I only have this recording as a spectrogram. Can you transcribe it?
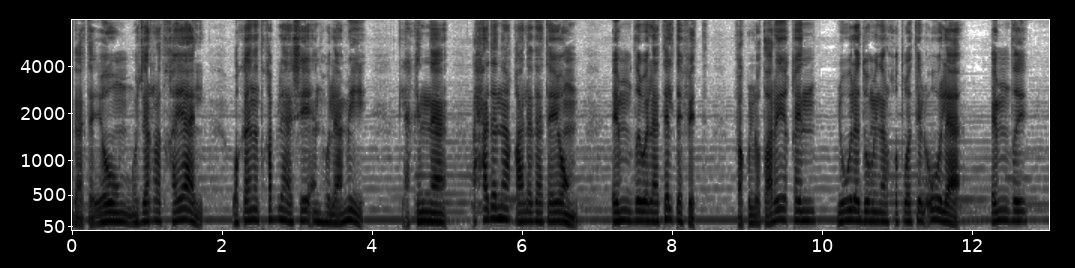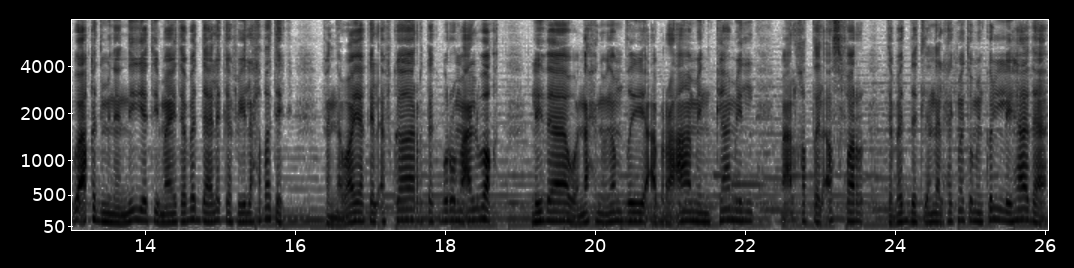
ذات يوم مجرد خيال وكانت قبلها شيئا هلامي. لكن أحدنا قال ذات يوم امض ولا تلتفت فكل طريق يولد من الخطوة الأولى. امضي واعقد من النية ما يتبدى لك في لحظتك. فالنوايا كالأفكار تكبر مع الوقت. لذا ونحن نمضي عبر عام كامل مع الخط الأصفر تبدت لنا الحكمة من كل هذا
